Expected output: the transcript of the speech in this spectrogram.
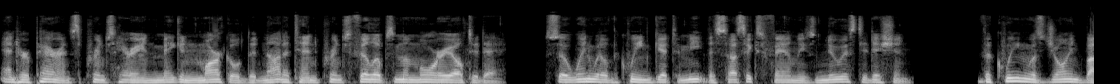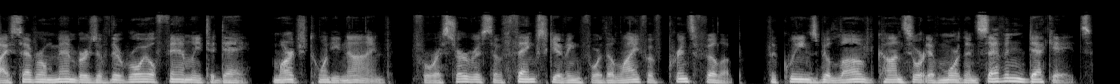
and her parents Prince Harry and Meghan Markle did not attend Prince Philip's memorial today. So when will the Queen get to meet the Sussex family's newest addition? The Queen was joined by several members of the royal family today, March 29, for a service of thanksgiving for the life of Prince Philip, the Queen's beloved consort of more than seven decades.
